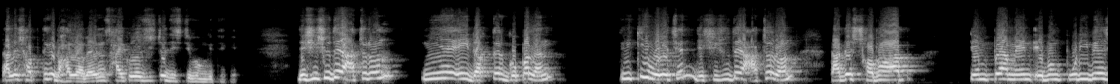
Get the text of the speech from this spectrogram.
তাহলে সব থেকে ভালো হবে, একজন সাইকোলজিস্টের দৃষ্টিভঙ্গি থেকে। যে শিশুদের আচরণ নিয়ে এই ডক্টর গোপালান, তিনি কি বলেছেন? যে শিশুদের আচরণ তাদের স্বভাব টেম্পারামেন্ট এবং পরিবেশ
